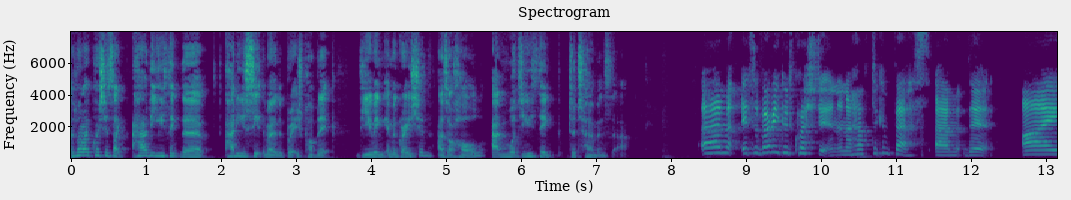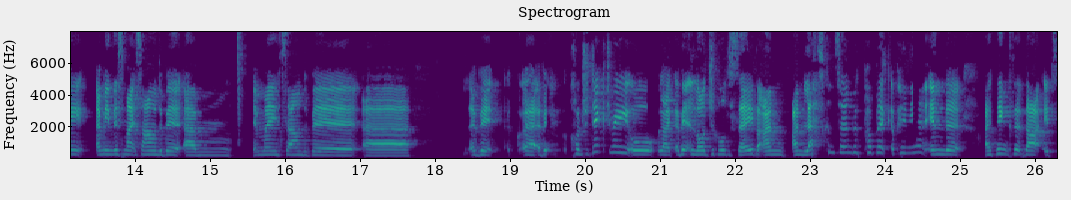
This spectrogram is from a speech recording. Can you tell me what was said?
As well, my question is like, how do you think the how do you see at the moment the British public viewing immigration as a whole, and what do you think determines that? Um, it's a very good question, and I have to confess um, that I, I mean, this might sound a bit, um, it may sound a bit, uh, a bit, uh, a bit contradictory or like a bit illogical to say, but I'm, I'm less concerned with public opinion in that I think that that it's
